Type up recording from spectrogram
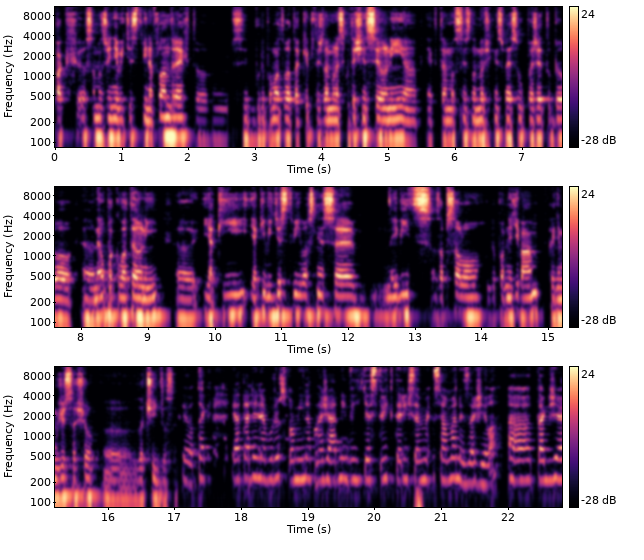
Pak samozřejmě vítězství na Flandrech, to si budu pamatovat taky, protože tam byl neskutečně silný a jak tam vlastně zlomil všechny své soupeře, to bylo eh, neopakovatelný. Eh, jaký, jaký vítězství vlastně se nejvíc zapsalo do paměti vám? Klidně můžeš, Sašo, eh, začít zase. Jo, tak já tady nebudu vzpomínat na žádný vítězství, který jsem sama nezažila, a, takže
